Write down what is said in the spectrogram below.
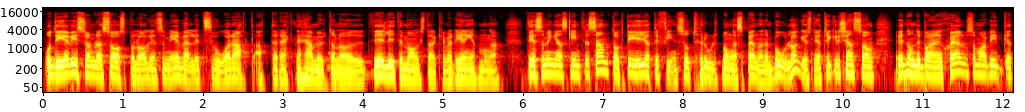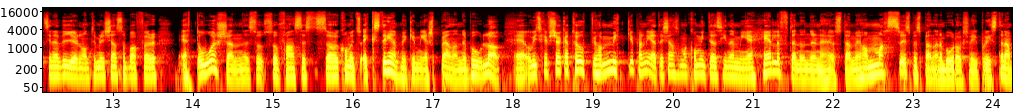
Och det är vissa av de där SAS-bolagen som är väldigt svåra att, att räkna hem utan att, det är lite magstarka värderingar på många. Det som är ganska intressant dock, det är ju att det finns otroligt många spännande bolag just nu. Jag tycker det känns som, jag vet inte om det är bara en själv som har vidgat sina vyer eller någonting, men det känns som bara för ett år sedan så, så, fanns det, så har det kommit så extremt mycket mer spännande bolag. Eh, och vi ska försöka ta upp, vi har mycket planerat, det känns som att man kommer inte ens hinna med hälften under den här hösten, men vi har massvis med spännande bolag som ligger på listorna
